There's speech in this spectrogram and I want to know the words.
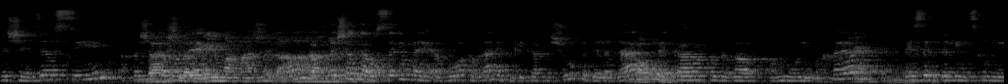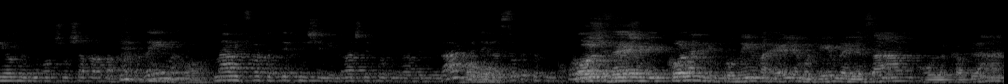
ושאת זה עושים אחרי שאתה בודק... בשלבים ממש של נכון, ה... ואחרי שאתה עושה גם אה, עבור הקבלן את בדיקת השוק כדי לדעת בכמה כל דבר אמור להימכר, כן, כן. איזה גדלים צריכים להיות לדירות שלושה וארבעה חדרים, נכון. מה המפרט הטכני שנדרש לכל דירה ודירה, כדי לעשות את התמחור. כל זה, כל הנתונים האלה מגיעים ליזם או לקבלן,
